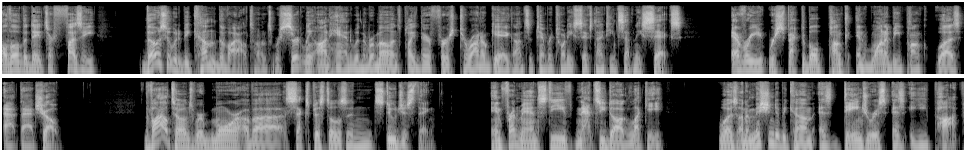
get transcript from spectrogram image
Although the dates are fuzzy, those who would become the Viletones were certainly on hand when the Ramones played their first Toronto gig on September 26, 1976 every respectable punk and wannabe punk was at that show. The Viletones were more of a Sex Pistols and Stooges thing. And frontman Steve Nazi Dog Leckie was on a mission to become as dangerous as Iggy Pop.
